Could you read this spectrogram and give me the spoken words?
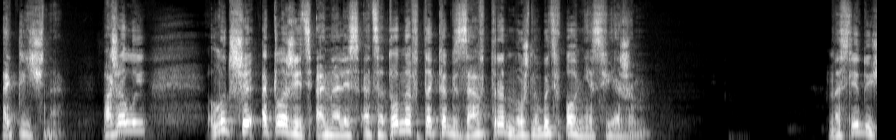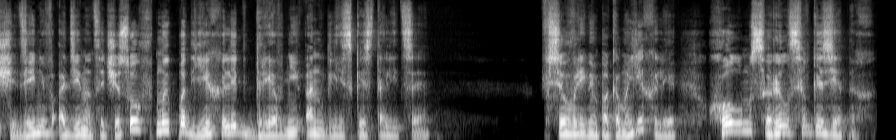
«Отлично. Пожалуй, лучше отложить анализ ацетонов, так как завтра нужно быть вполне свежим». На следующий день в 11 часов мы подъехали к древней английской столице. Все время, пока мы ехали, Холмс рылся в газетах.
